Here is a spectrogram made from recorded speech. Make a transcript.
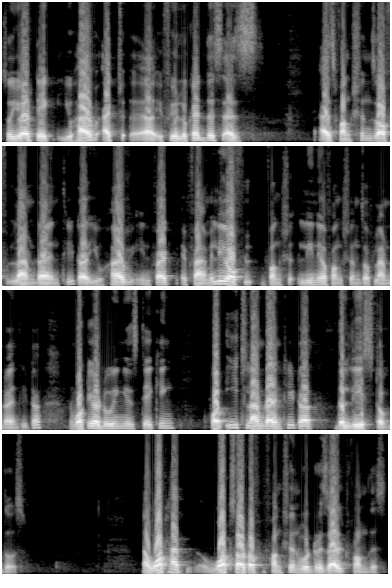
So, you are take you have actually uh, if you look at this as as functions of lambda and theta, you have in fact a family of function linear functions of lambda and theta and what you are doing is taking for each lambda and theta the least of those. Now, what hap what sort of a function would result from this?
